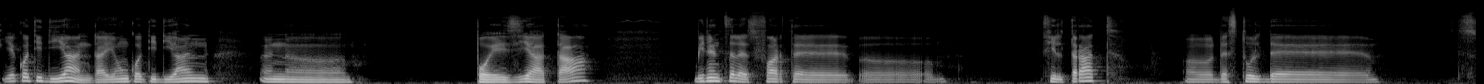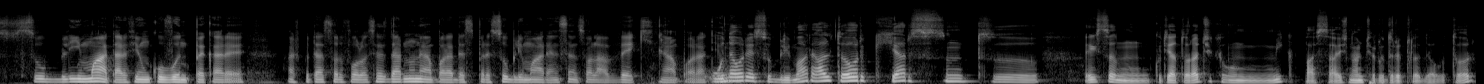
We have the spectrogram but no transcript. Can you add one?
e cotidian, dar e un cotidian în uh, poezia ta, bineînțeles, foarte uh, filtrat, uh, destul de sublimat ar fi un cuvânt pe care aș putea să-l folosesc, dar nu neapărat despre sublimare în sensul ăla vechi, neapărat. Uneori e sublimare, alteori chiar sunt... Uh, există în cutia toracică un mic pasaj, n-am cerut drepturile de autor,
